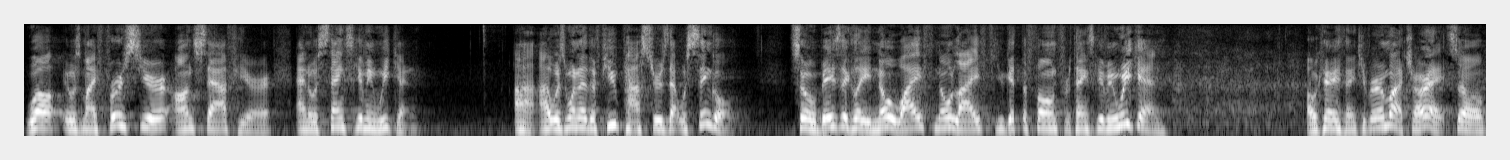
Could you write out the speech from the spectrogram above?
Well, it was my first year on staff here, and it was Thanksgiving weekend. Uh, I was one of the few pastors that was single. So basically, no wife, no life, you get the phone for Thanksgiving weekend. Okay, thank you very much. All right, so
